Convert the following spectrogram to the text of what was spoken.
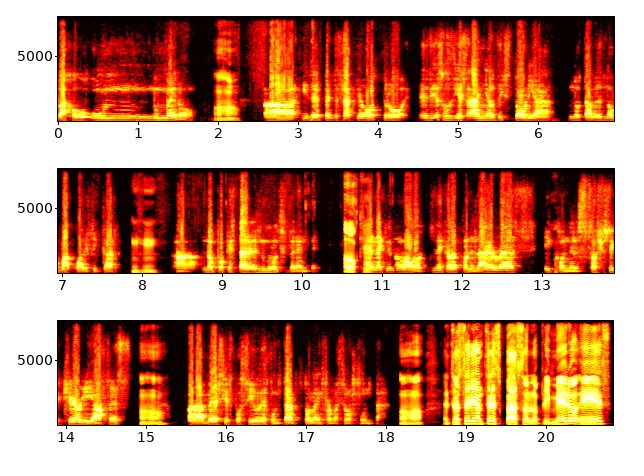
bajo un número Ajá. Ah, y de repente saque otro, esos 10 años de historia no tal vez no va a cualificar. Uh no porque está el número diferente. Okay. Tiene que, tiene que hablar con el IRS y con el Social Security Office para ver si es posible juntar toda la información junta. Ajá. Entonces serían tres pasos. Lo primero es,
